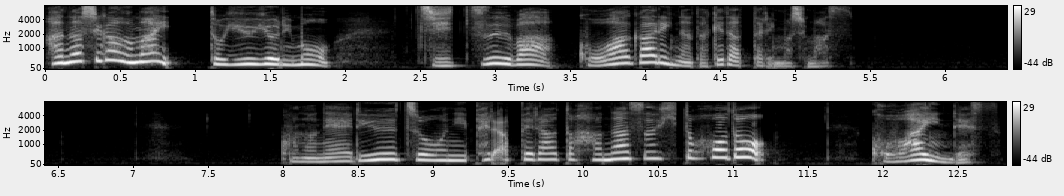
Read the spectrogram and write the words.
話がうまいというよりも実は怖がりなだけだったりもします。このね流暢にペラペラと話す人ほど怖いんです。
